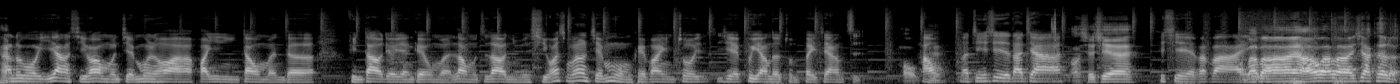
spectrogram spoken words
那如果一样喜欢我们节目的话，欢迎到我们的频道留言给我们，让我们知道你们喜欢什么样的节目，我们可以帮你做一些不一样的准备，这样子。Okay. 好，那今天谢谢大家。好，谢谢，谢谢，拜拜，拜拜，好，拜拜，下课了。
